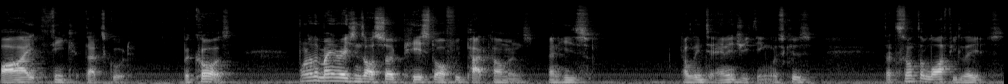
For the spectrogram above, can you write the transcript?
I think that's good because one of the main reasons I was so pissed off with Pat Cummins and his Alinta Energy thing was because that's not the life he lives.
